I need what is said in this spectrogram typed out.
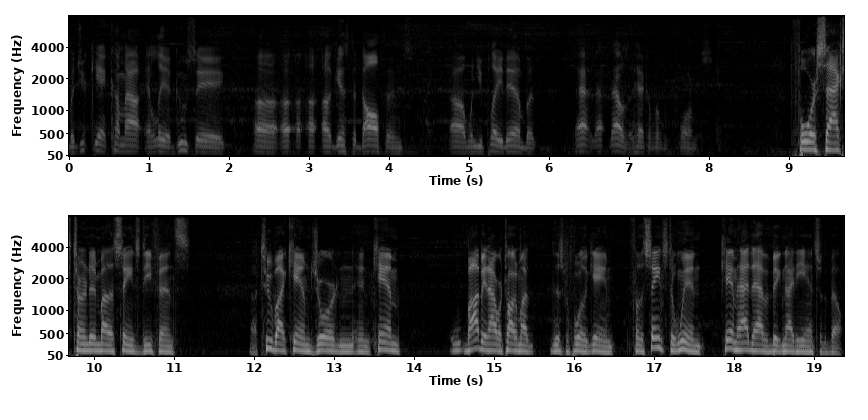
but you can't come out and lay a goose egg uh, uh, uh, uh against the Dolphins uh, when you play them. But that, that, that was a heck of a performance. Four sacks turned in by the Saints defense, uh, two by Cam Jordan, and Cam. Bobby and I were talking about this before the game. For the Saints to win, Cam had to have a big night. He answered the bell.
